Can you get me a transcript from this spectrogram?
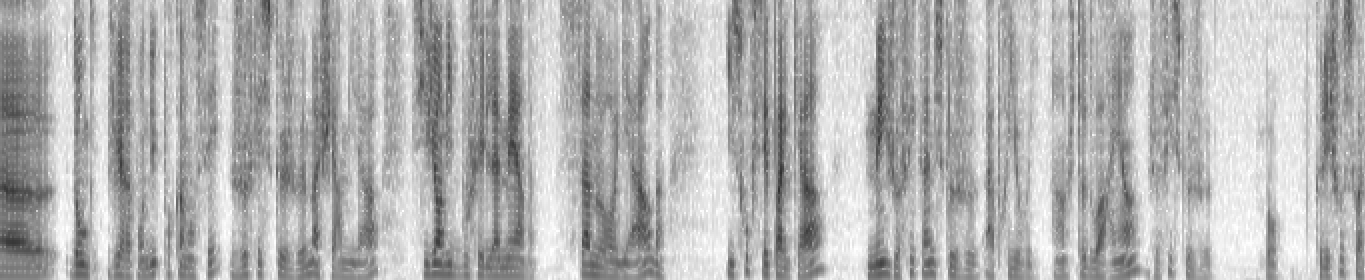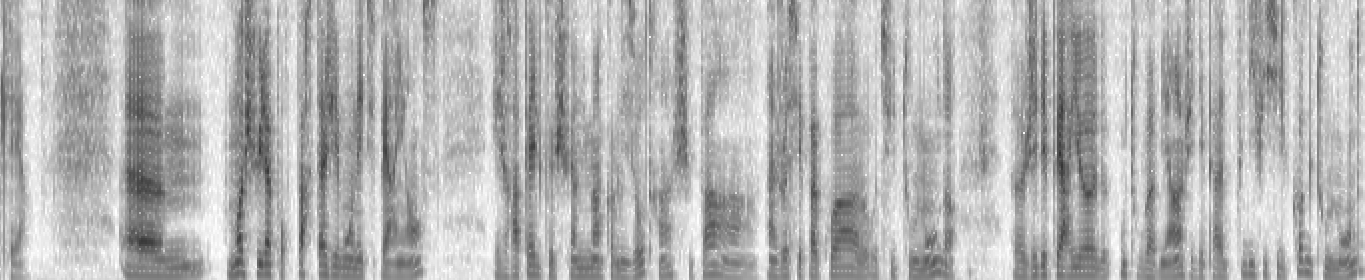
Euh, donc, je lui ai répondu, pour commencer, je fais ce que je veux, ma chère Mila. Si j'ai envie de bouffer de la merde, ça me regarde. Il se trouve que c'est pas le cas, mais je fais quand même ce que je veux, a priori. Hein. Je te dois rien, je fais ce que je veux. Bon, que les choses soient claires. Euh, moi, je suis là pour partager mon expérience. Et je rappelle que je suis un humain comme les autres, hein. je ne suis pas un, je sais pas quoi euh, au-dessus de tout le monde. Euh, j'ai des périodes où tout va bien, j'ai des périodes plus difficiles comme tout le monde.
